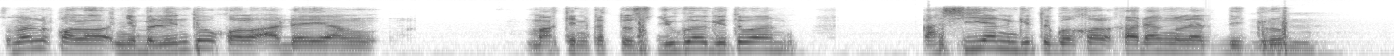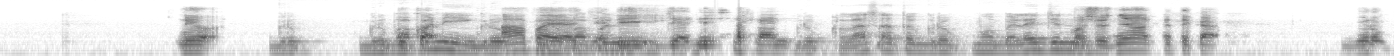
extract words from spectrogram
Cuman kalau nyebelin tuh kalau ada yang makin ketus juga gitu kan kasian gitu gua kalau kadang ngeliat di grup. Hmm. Nih, grup grup buka- apa nih? Grup apa ya? grup jadi nih? jadi grup kelas atau grup Mobile Legends? Maksudnya ketika grup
